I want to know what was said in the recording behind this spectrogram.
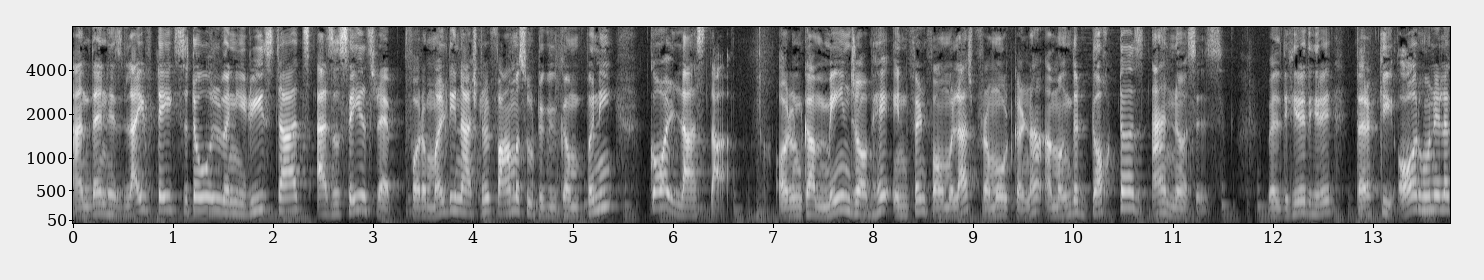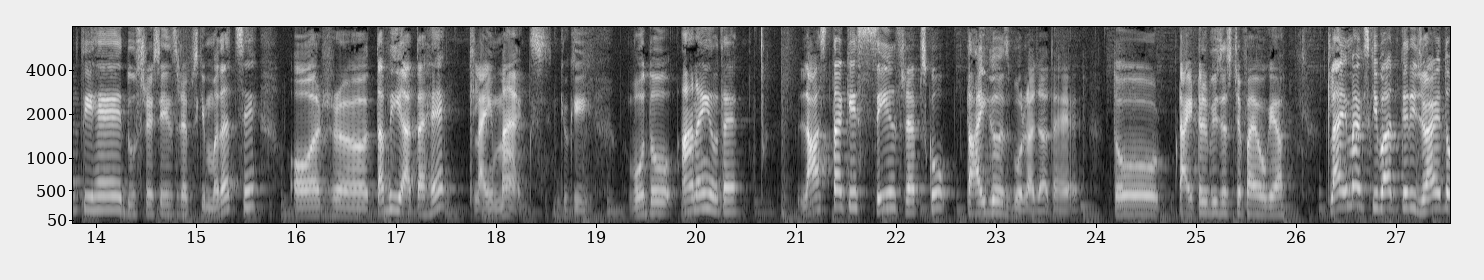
and then his life takes toll when he restarts as a sales rep for a multinational pharmaceutical company called Lasta और उनका मेन जॉब है इन्फेंट फॉर्मूलाज प्रमोट करना among the doctors and nurses well धीरे धीरे तरक्की और होने लगती है दूसरे सेल्स रेप्स की मदद से और तभी आता है क्लाइमैक्स क्योंकि वो तो आना ही होता है। लास्ता के सेल्स रेप्स को टाइगर्स बोला जाता है। तो टाइटल भी जस्टिफाई हो गया। क्लाइमैक्स की बात करी जाए तो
